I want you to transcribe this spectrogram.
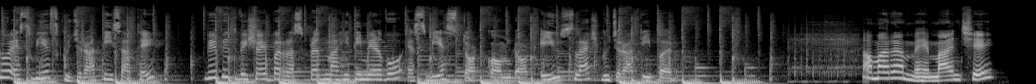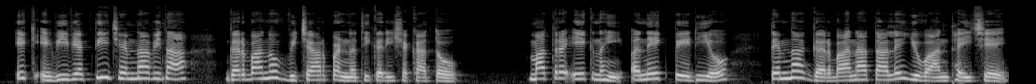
છો SBS ગુજરાતી સાથે. વિવિધ વિષય પર રસપ્રદ માહિતી મેળવો sbs.com.au/gujarati પર. અમારા મહેમાન છે એક એવી વ્યક્તિ જેમના વિના ગરબાનો વિચાર પણ નથી કરી શકાતો. માત્ર એક નહીં, અનેક પેઢીઓ તેમના ગરબાના તાલે યુવાન થઈ છે.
